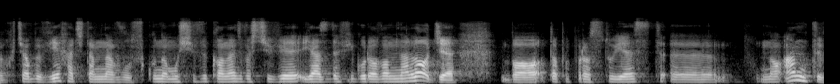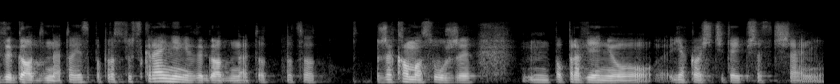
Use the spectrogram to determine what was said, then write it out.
e, chciałby wjechać tam na wózku, no musi wykonać właściwie jazdę figurową na lodzie, bo to po prostu jest e, no, antywygodne, to jest po prostu skrajnie niewygodne, to, to co rzekomo służy mm, poprawieniu jakości tej przestrzeni.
